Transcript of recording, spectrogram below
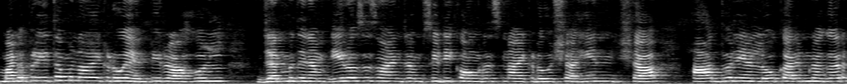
మన ప్రియతమ నాయకుడు ఎంపీ రాహుల్ జన్మదినం ఈరోజు సాయంత్రం సిటీ కాంగ్రెస్ నాయకుడు షహీన్ షా ఆధ్వర్యంలో కరీంనగర్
